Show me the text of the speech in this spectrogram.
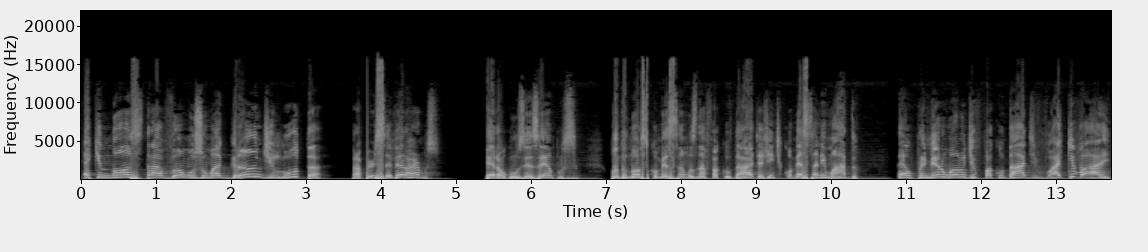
é que nós travamos uma grande luta para perseverarmos. Quer alguns exemplos? Quando nós começamos na faculdade, a gente começa animado. É, o primeiro ano de faculdade vai que vai.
